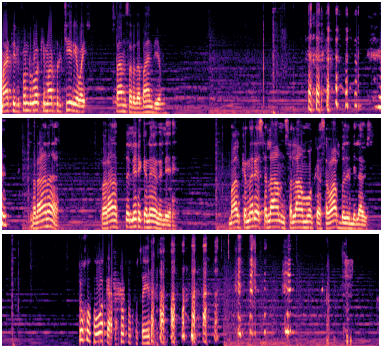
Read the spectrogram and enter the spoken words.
ما ټلیفون ورو کې مارتل چیرې وای ستان سره د باندې یم پرانا پرانا ته لې کنه دلې مال کنه سلام سلام وکړه ثواب بدل ملاوي تو خو وکړه تو خو صحیح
